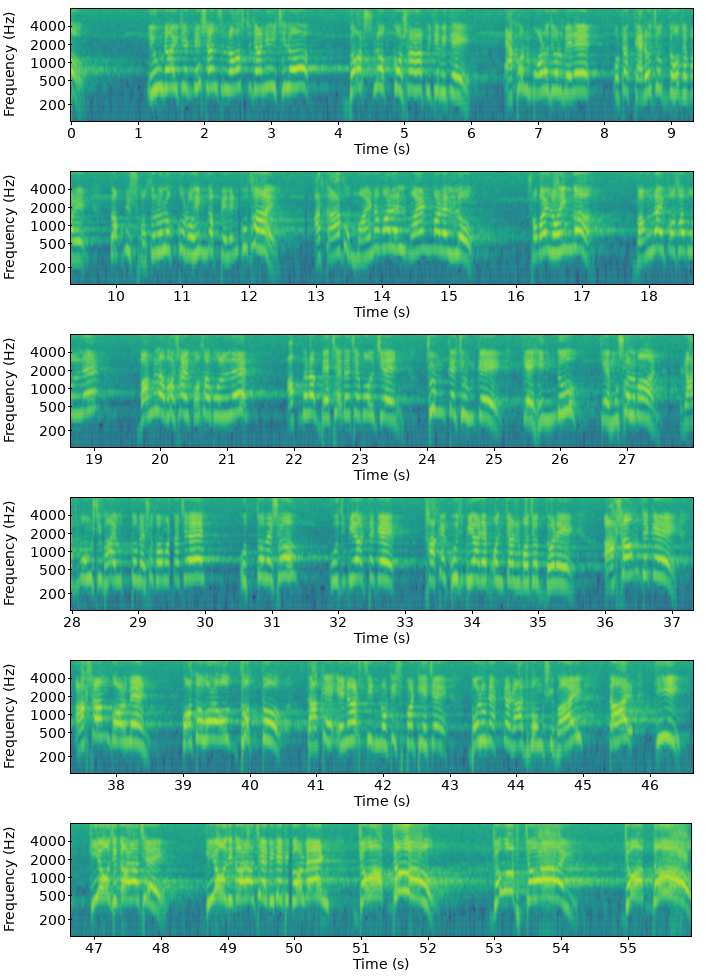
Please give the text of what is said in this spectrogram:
ইউনাইটেড নেশনস লাস্ট জানিয়েছিল, দশ লক্ষ সারা পৃথিবীতে। এখন বড় জোর বেড়ে ওটা তেরো, চোদ্দ হতে পারে। তো আপনি সতেরো লক্ষ রোহিঙ্গা পেলেন কোথায়? আর তারা তো মায়ানমারের মায়ানমারের লোক। সবাই রোহিঙ্গা। বাংলায় কথা বললে, বাংলা ভাষায় কথা বললে আপনারা বেছে বেছে বলছেন, চুনকে চুনকে, কে হিন্দু, কে মুসলমান। রাজবংশী ভাই উত্তম এসো তো আমার কাছে। উত্তম এসো। কুচবিহার থেকে থাকে কুচবিহারে পঞ্চাশ বছর ধরে। আসাম থেকে আসাম গভর্নমেন্ট কত বড় উদ্ধত্ত তাকে এনআরসির নোটিশ পাঠিয়েছে। বলুন একটা রাজবংশী ভাই তার কি কি অধিকার আছে? কি অধিকার আছে বিজেপি গভর্নমেন্ট জবাব দাও! জবাব চাই! জবাব দাও!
